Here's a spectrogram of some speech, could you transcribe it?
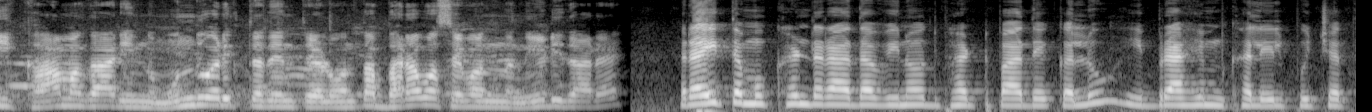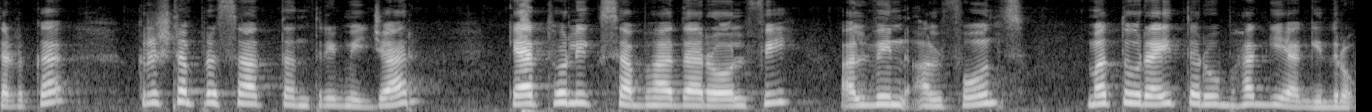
ಈ ಕಾಮಗಾರಿಯನ್ನು ಇನ್ನು ಮುಂದುವರಿಯುತ್ತದೆ ಅಂತ ಹೇಳುವಂಥ ಭರವಸೆಯನ್ನು ನೀಡಿದ್ದಾರೆ. ರೈತ ಮುಖಂಡರಾದ ವಿನೋದ್ ಭಟ್ ಪಾದೇಕಲ್ಲು ಇಬ್ರಾಹಿಂ ಖಲೀಲ್ ಪುಚ್ಚತಡ್ಕ, ಕೃಷ್ಣಪ್ರಸಾದ್ ತಂತ್ರಿ ಮಿಜಾರ್, ಕ್ಯಾಥೋಲಿಕ್ ಸಭಾದ ರೋಲ್ಫಿ ಅಲ್ವಿನ್ ಅಲ್ಫೋನ್ಸ್ ಮತ್ತು ರೈತರು ಭಾಗಿಯಾಗಿದ್ದರು.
